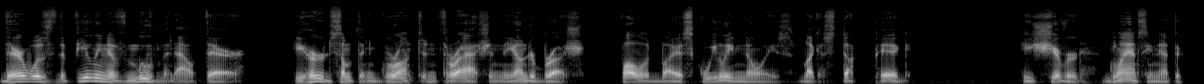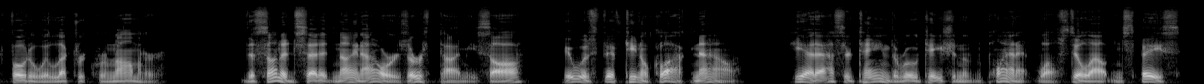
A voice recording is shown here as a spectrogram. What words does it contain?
There was the feeling of movement out there, he heard something grunt and thrash in the underbrush, followed by a squealing noise like a stuck pig. He shivered, glancing at the photoelectric chronometer. The sun had set at nine hours Earth time, he saw. It was fifteen o'clock now. He had ascertained the rotation of the planet while still out in space,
